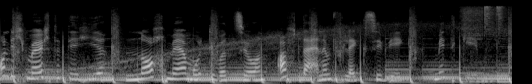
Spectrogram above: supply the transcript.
und ich möchte dir hier noch mehr Motivation auf deinem Flexi-Weg mitgeben.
